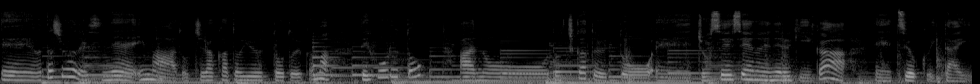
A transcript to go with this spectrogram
えー、私はですね今どちらかというとというかまあデフォルト、あのー、どっちかというと、えー、女性性のエネルギーが、え強くいたい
